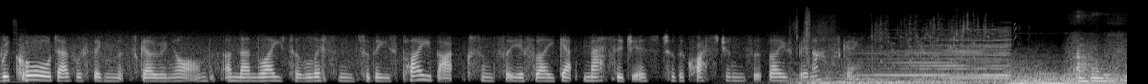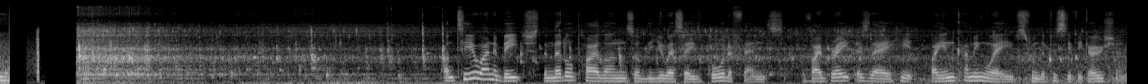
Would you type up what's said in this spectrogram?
Record everything that's going on and then later listen to these playbacks and see if they get messages to the questions that they've been asking. On Tijuana Beach, the metal pylons of the USA's border fence vibrate as they are hit by incoming waves from the Pacific Ocean.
